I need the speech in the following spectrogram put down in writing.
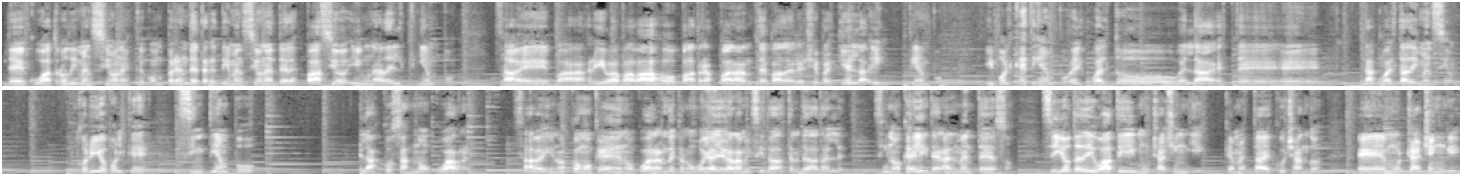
de cuatro dimensiones que comprende tres dimensiones del espacio y una del tiempo. ¿Sabes? Para arriba, para abajo, para atrás, para adelante, para derecha y para izquierda y tiempo. ¿Y por qué tiempo? El cuarto, ¿verdad? Este, eh, la cuarta dimensión. Corillo, porque sin tiempo las cosas no cuadran. ¿Sabes? Y no es como que no cuadran de que no voy a llegar a mi cita a las 3 de la tarde. Sino que literalmente eso. Si yo te digo a ti, muchachingui, que me estás escuchando, eh, muchachingui,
